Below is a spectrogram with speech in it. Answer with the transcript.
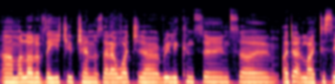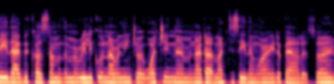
Um, a lot of the YouTube channels that I watch are really concerned, so I don't like to see that because some of them are really good and I really enjoy watching them, and I don't like to see them worried about it. So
